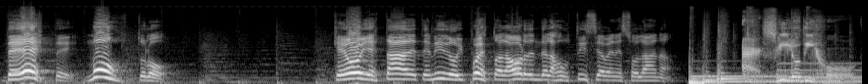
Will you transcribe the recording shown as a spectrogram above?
de este monstruo que hoy está detenido y puesto a la orden de la justicia venezolana. Así lo dijo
